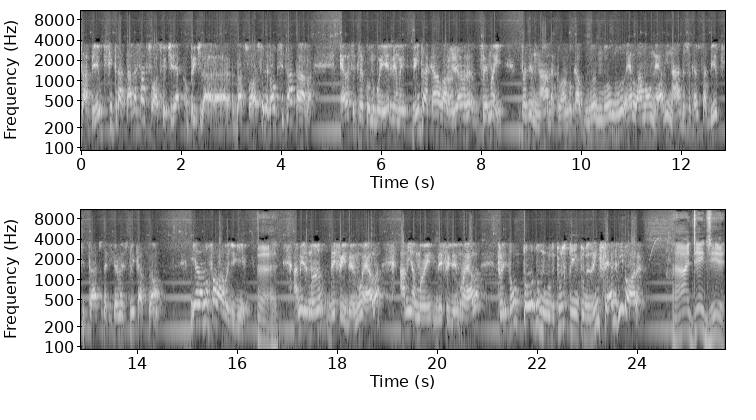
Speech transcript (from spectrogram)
saber o que se tratava essas fotos. que Eu tirei o print da- das fotos e fui levar o que se tratava. Ela se trancou no banheiro, minha mãe, vem pra cá, Laura. Eu falei, mãe, não vou fazer nada, Cláudia, não vou, não, vou, vou- relar a mão nela em nada, eu só quero saber o que se trata disso daqui, quero uma explicação. E ela não falava, Diguinho. É. A minha irmã defendendo ela, a minha mãe defendendo ela. Falei, vão todo mundo pros quintos dos infernos e vir embora. Ah, entendi.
